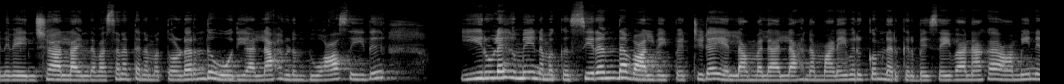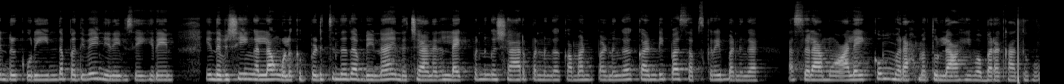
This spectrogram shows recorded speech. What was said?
எனவே இன்ஷா அல்லாஹ் இந்த வசனத்தை நம்ம தொடர்ந்து ஓதி அல்லாஹ்விடம் துவா செய்து ஈருலகுமே நமக்கு சிறந்த வாழ்வை பெற்றிட எல்லாம் வல்ல அல்லாஹ் நம் அனைவருக்கும் நற்கிருபை செய்வானாக. ஆமீன் என்று கூறி இந்த பதிவை நிறைவு செய்கிறேன். இந்த விஷயங்கள்லாம் உங்களுக்கு பிடிச்சிருந்தது அப்படின்னா இந்த சேனலை லைக் பண்ணுங்கள் ஷேர் பண்ணுங்கள் கமெண்ட் பண்ணுங்கள் கண்டிப்பாக சப்ஸ்கிரைப் பண்ணுங்கள் அஸ்ஸலாமு அலைக்கும் ரஹமத்துல்லாஹி வபரகாத்துஹு.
